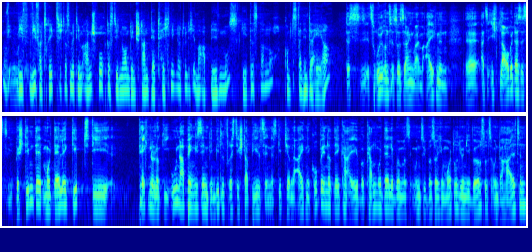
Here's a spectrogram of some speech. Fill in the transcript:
Wie, wie, wie, verträgt sich das mit dem Anspruch, dass die Norm den Stand der Technik natürlich immer abbilden muss? Geht das dann noch? Kommt es dann hinterher? Das, jetzt rühren Sie sozusagen meinem eigenen, äh, also ich glaube, dass es bestimmte Modelle gibt, die technologieunabhängig sind, die mittelfristig stabil sind. Es gibt hier eine eigene Gruppe in der DKE über Kernmodelle, wo wir uns über solche Model Universals unterhalten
